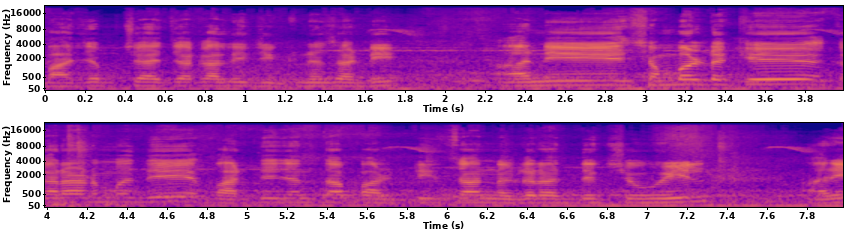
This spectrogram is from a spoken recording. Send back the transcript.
भाजपच्या याच्याखाली जिंकण्यासाठी. आणि शंभर टक्के कराडमध्ये भारतीय जनता पार्टीचा नगराध्यक्ष होईल आणि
